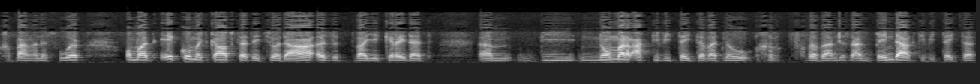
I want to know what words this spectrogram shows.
gevangenis voor omdat ek kom met Kaapstad uit, so daar is dit waar jy kry dat ehm um, die nommer aktiwiteite wat nou verband is aan bende aktiwiteite,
